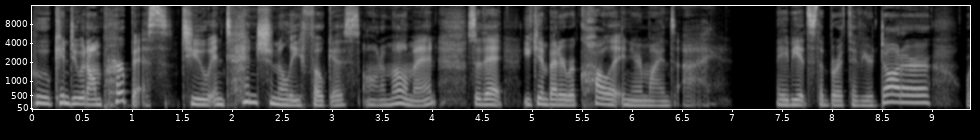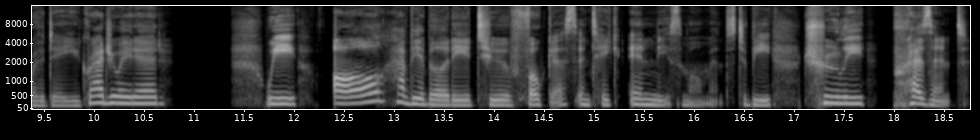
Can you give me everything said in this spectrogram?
who can do it on purpose to intentionally focus on a moment so that you can better recall it in your mind's eye. Maybe it's the birth of your daughter or the day you graduated. We all have the ability to focus and take in these moments, to be truly present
